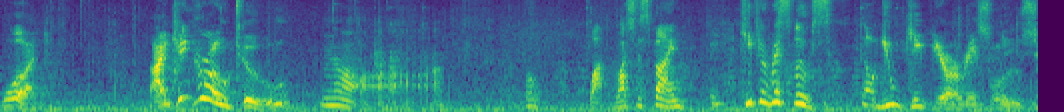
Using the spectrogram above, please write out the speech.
what? I can grow too. No. Oh, wa- watch the spine. Keep your wrist loose. No, you keep your wrist loose.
